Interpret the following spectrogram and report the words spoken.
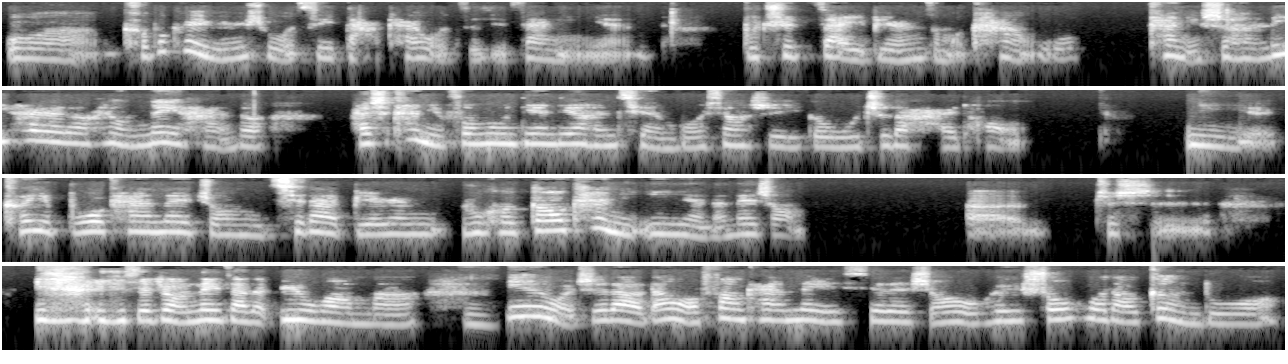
我可不可以允许我自己打开我自己在里面，不去在意别人怎么看我？看你是很厉害的、很有内涵的，还是看你疯疯癫癫、很浅薄，像是一个无知的孩童？你可以拨开那种你期待别人如何高看你一眼的那种，呃，就是。一些一些这种内在的欲望吗？嗯，因为我知道，当我放开那一些的时候，我会收获到更多，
